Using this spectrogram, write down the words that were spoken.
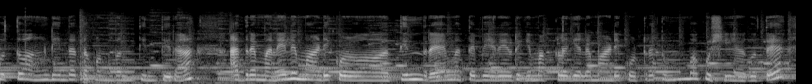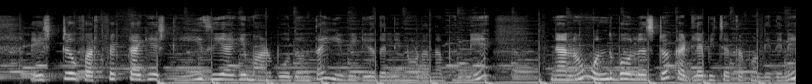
ಗೊತ್ತು ಅಂಗಡಿಯಿಂದ ತಗೊಂಡು ಬಂದು ತಿಂತೀರಾ? ಆದರೆ ಮನೇಲಿ ಮಾಡಿ ಕೊ, ತಿಂದರೆ ಮತ್ತು ಬೇರೆಯವರಿಗೆ ಮಕ್ಕಳಿಗೆಲ್ಲ ಮಾಡಿ ಕೊಟ್ಟರೆ ತುಂಬ ಖುಷಿಯಾಗುತ್ತೆ ಎಷ್ಟು ಪರ್ಫೆಕ್ಟಾಗಿ ಎಷ್ಟು ಈಸಿಯಾಗಿ ಮಾಡ್ಬೋದು ಅಂತ ಈ ವಿಡಿಯೋದಲ್ಲಿ ನೋಡೋಣ ಬನ್ನಿ. ನಾನು ಒಂದು ಬೌಲಷ್ಟು ಕಡಲೆ ಬೀಜ ತಗೊಂಡಿದ್ದೀನಿ.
